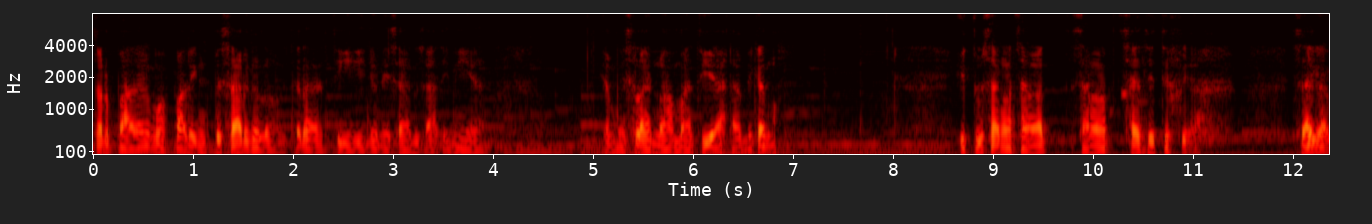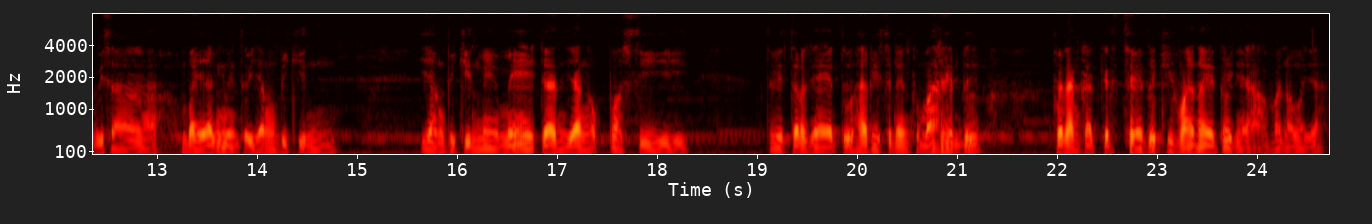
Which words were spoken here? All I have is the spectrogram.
terpaling wah paling besar itu loh cara di Indonesia itu saat ini ya. Yang mungkin selain Muhammadiyah tapi kan itu sangat sangat sangat sensitif ya. Saya nggak bisa bayangin itu yang bikin yang bikin meme dan yang ngepost di twitternya itu hari Senin kemarin tuh berangkat kerja itu gimana itunya apa namanya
